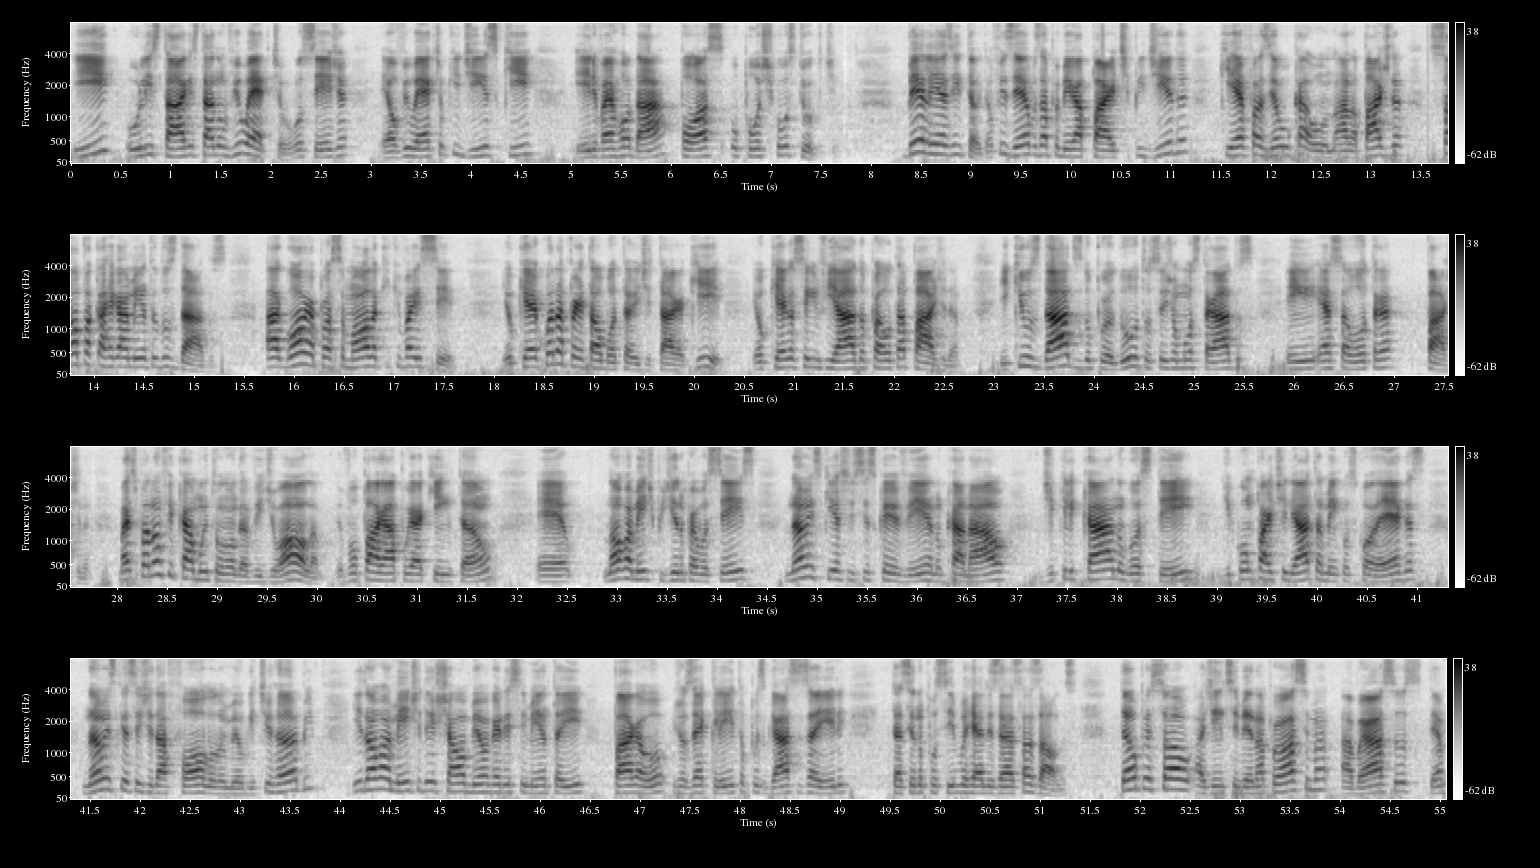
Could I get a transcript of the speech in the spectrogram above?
e o listar está no view action, ou seja, é o view action que diz que ele vai rodar pós o post construct. Beleza, então. Então fizemos a primeira parte pedida, que é fazer o, a página só para carregamento dos dados. Agora, a próxima aula, o que, que vai ser? Eu quero, quando apertar o botão editar aqui, eu quero ser enviado para outra página. E que os dados do produto sejam mostrados em essa outra página. Mas para não ficar muito longa a videoaula, eu vou parar por aqui então. É, novamente pedindo para vocês, não esqueça de se inscrever no canal, de clicar no gostei, de compartilhar também com os colegas. Não esqueça de dar follow no meu GitHub e novamente deixar o meu agradecimento aí para o José Cleiton, pois graças a ele está sendo possível realizar essas aulas. Então, pessoal, a gente se vê na próxima. Abraços, até mais.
